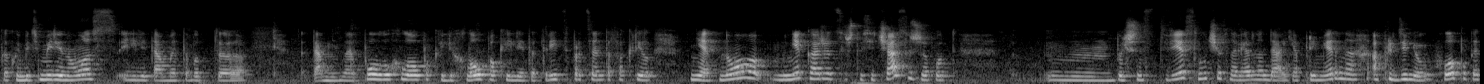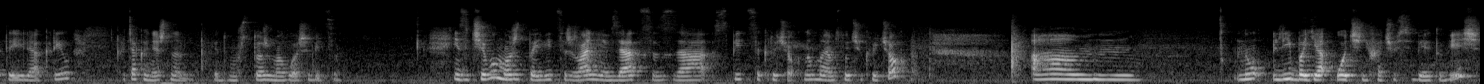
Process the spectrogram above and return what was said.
какой-нибудь меринос или там это вот... Э, там, не знаю, полухлопок или хлопок, или это 30% акрил. Нет, но мне кажется, что сейчас уже вот в большинстве случаев, наверное, да, я примерно определю, хлопок это или акрил. Хотя, конечно, я думаю, что тоже могу ошибиться. Из-за чего может появиться желание взяться за спицы крючок. Ну, в моем случае крючок. Um, ну, либо я очень хочу себе эту вещь,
